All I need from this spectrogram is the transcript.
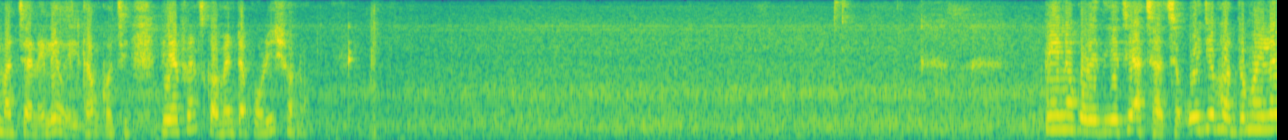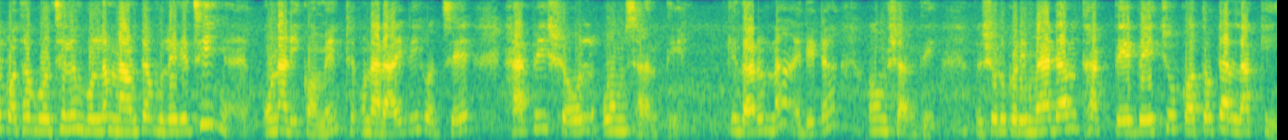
আমার চ্যানেলে ওয়েলকাম করছি। ডিয়ার ফ্রেন্ডস কমেন্টটা পড়ি শোনো। করে দিয়েছে। আচ্ছা আচ্ছা ওই যে ভদ্রমহিলার কথা বলছিলাম, বললাম নামটা ভুলে গেছি। ওনারই কমেন্ট ওনার আইডি হচ্ছে হ্যাপি সোল ওম শান্তি কি দারুণ না আইডিটা ওম শান্তি তো শুরু করি ম্যাডাম থাকতে বেচু কতটা লাকি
